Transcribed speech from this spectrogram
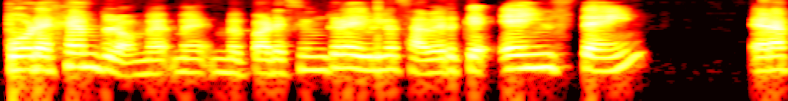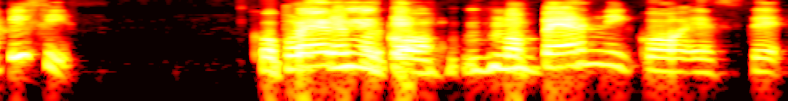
Por ejemplo, me, me, pareció increíble saber que Einstein era Pisces. Copérnico. Copérnico, este,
